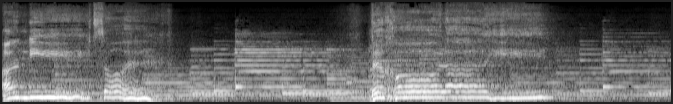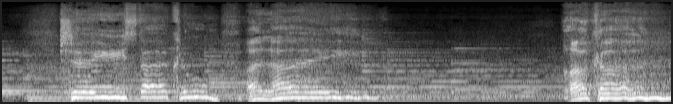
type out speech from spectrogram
אני צועק בכל העיר שיסתכלו עליי רק כאן.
